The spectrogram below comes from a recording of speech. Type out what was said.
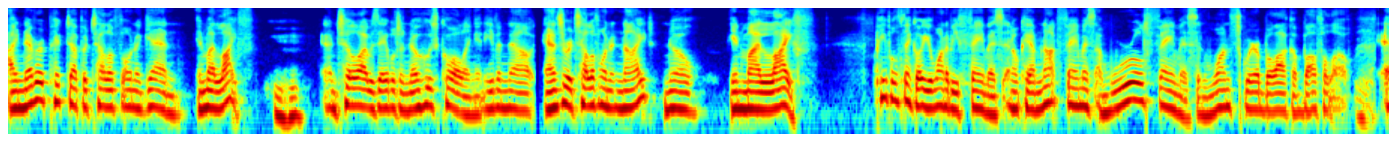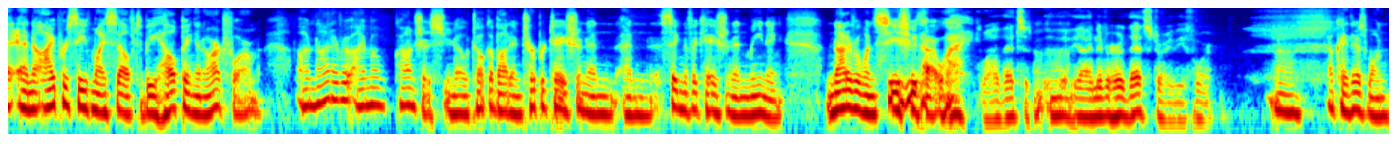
I never picked up a telephone again in my life mm-hmm. until I was able to know who's calling. And even now, answer a telephone at night? No, in my life. People think, oh, you want to be famous. And okay, I'm not famous. I'm world famous in one square block of Buffalo. A- And I perceive myself to be helping an art form. Uh, not every, I'm conscious, you know, talk about interpretation and, and signification and meaning. Not everyone sees you that way. Wow, that's yeah. I never heard that story before. Okay, there's one.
